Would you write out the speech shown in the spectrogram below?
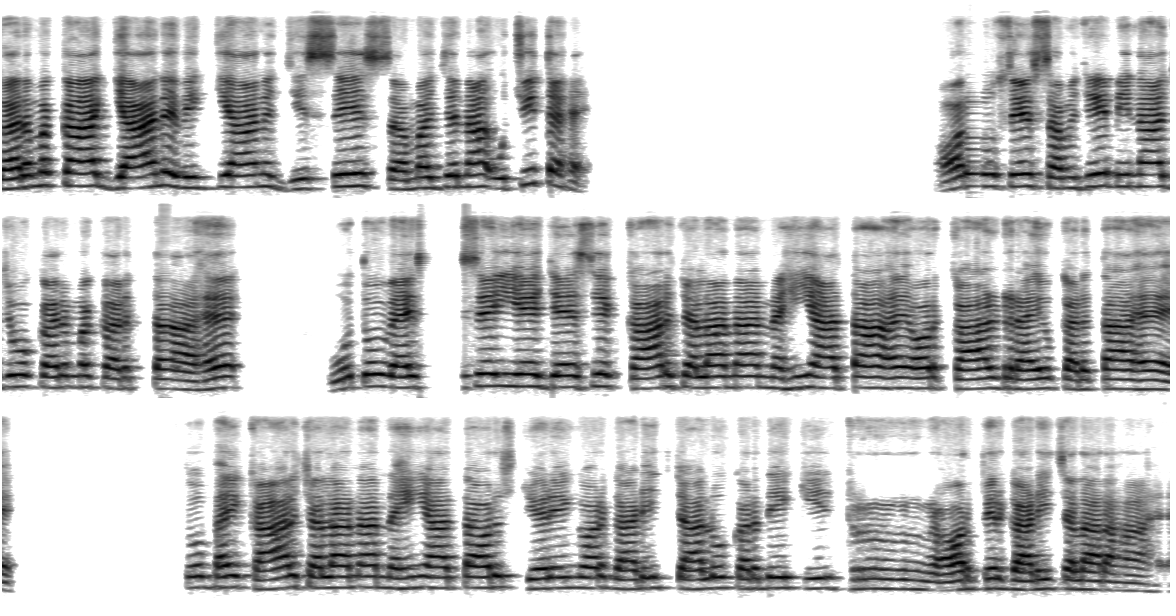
कर्म का ज्ञान विज्ञान जिससे समझना उचित है। और उसे समझे बिना जो कर्म करता है, वो तो वैसे ही है जैसे कार चलाना नहीं आता है और कार ड्राइव करता है। तो भाई कार चलाना नहीं आता और स्टीयरिंग और गाड़ी चालू कर दी कि और फिर गाड़ी चला रहा है।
